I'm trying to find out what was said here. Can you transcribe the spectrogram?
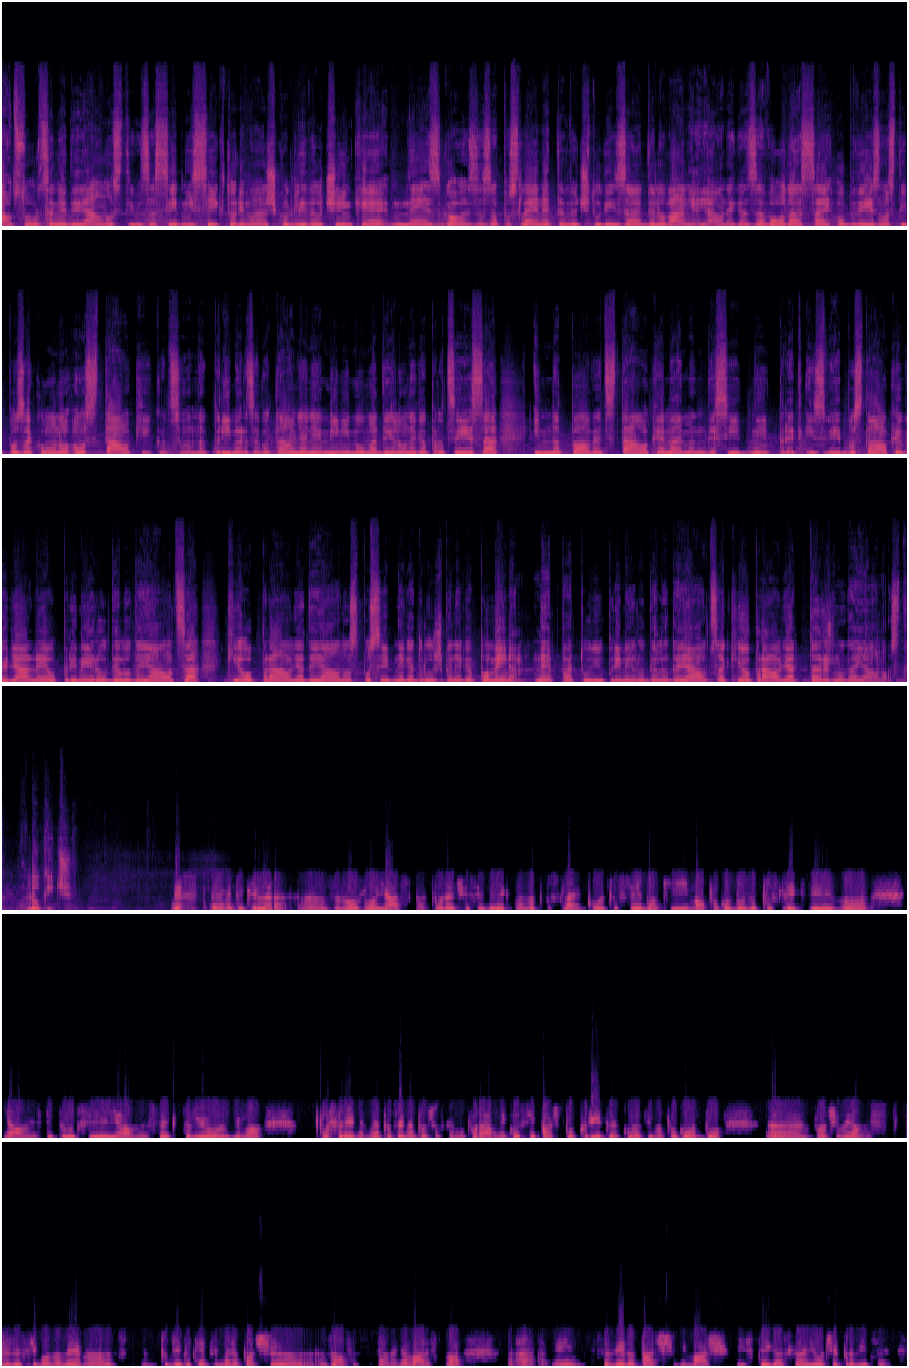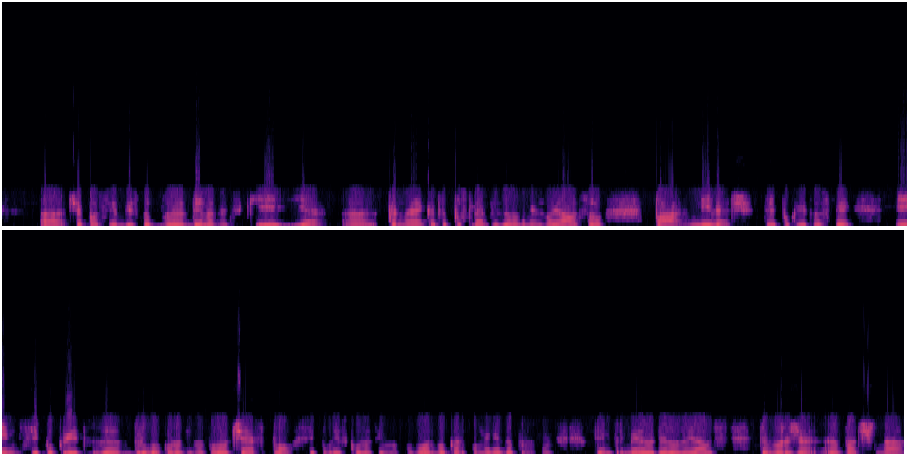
Outsourcanje dejavnosti v zasebni sektor ima škodljive učinke ne zgolj za zaposlene, temveč tudi za delovanje javnega zavoda, saj obveznosti po zakonu o stavki, kot so naprimer zagotavljanje minimuma delovnega procesa in napoved stavke najmanj deset dni pred izvedbo stavke, velja le v primeru delodajalca, ki opravlja dejavnost posebnega družbenega pomena, ne pa tudi v primeru delodajalca, ki opravlja tržno dejavnost. Lukič. Sprememba je tukaj le, uh, zelo, zelo jasna. Torej, če si direktno zaposlen kot oseba, ki ima pogodbo o zaposlitvi v javni instituciji, javnem sektorju, oziroma posrednem, neposrednem proračunskem uporabniku, si pač pokrit kolektivno pogodbo, eh, pač v javnosti, recimo, ne vem, eh, tudi v tem primeru pač eh, zase socialnega varstva eh, in seveda pač imaš iz tega skrajajoče pravice. Uh, če pa si v bistvu uh, delavec, ki je uh, kar naenkrat zaposlen pri zunanjem izvajalcu, pa ni več te pokritosti in si pokrit z drugo kolektivno pogodbo, če sploh si pokrit s kolektivno pogodbo, kar pomeni, da v tem primeru delodajalec te vrže eh, pač na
